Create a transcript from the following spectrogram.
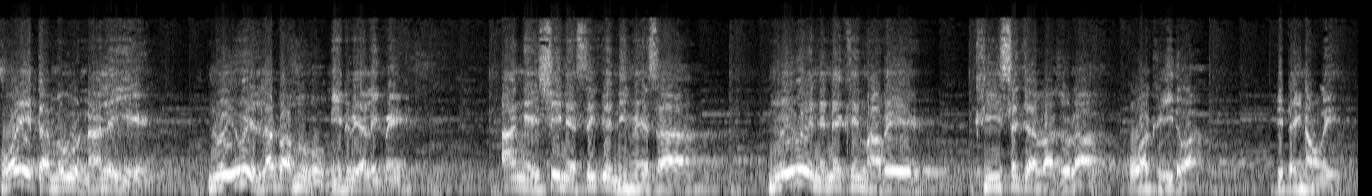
ဘဝရဲ့တန်မှုကိုနားလည်ရင်ຫນွေဦးရဲ့လက်ပါမှုကိုမြင်တွေ့ရလိမ့်မယ်အားငယ်ရှိနဲ့စိတ်ပြည့်နေမဲ့အစားຫນွေဦးရဲ့နည်းနည်းခင်းမှာပဲခီးဆက်ကြပါစို့လားဘဝခရီးတော့ ပြတိုင်းအောင်လေး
